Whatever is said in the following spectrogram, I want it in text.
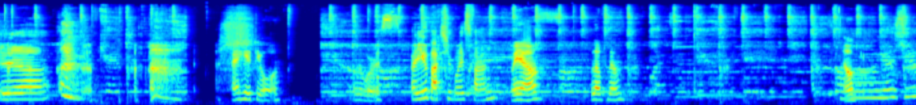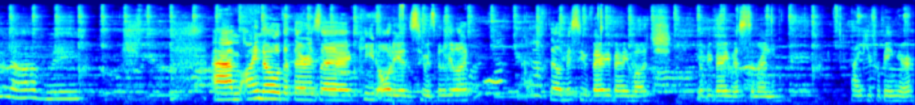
Yeah. I hate you all. You're the worst. Are you a Backstreet Boys fan? Yeah, love them. Okay. Oh, yes, you love me. Um, I know that there is a keen audience who is going to be like, what? They'll miss you very, very much. You'll be very missed, Simran. Thank you for being here.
